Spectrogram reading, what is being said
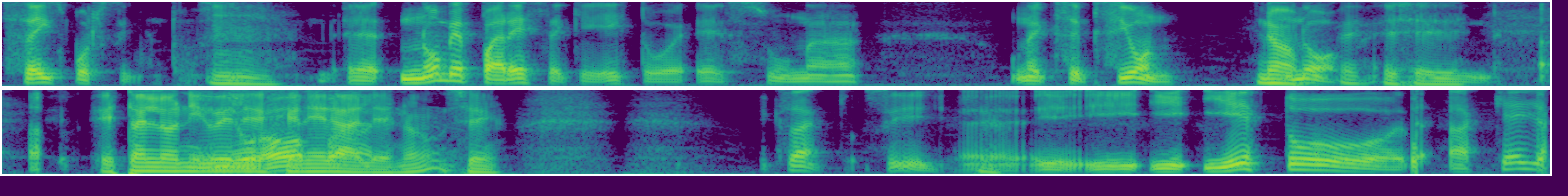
6%. Eh, no me parece que esto es una, una excepción. No, no. está en los niveles generales, ¿no? Sí. Exacto, sí. y, y, y, esto, aquella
